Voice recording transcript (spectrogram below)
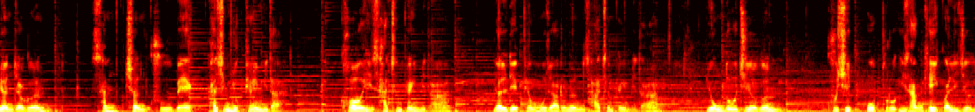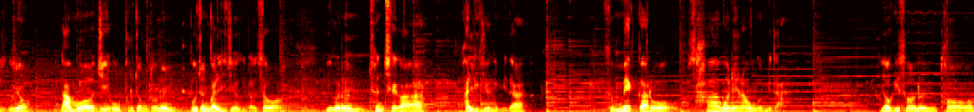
면적은 3,986평입니다. 거의 4,000평입니다. 14평 모자르는 4,000평입니다. 용도 지역은 95% 이상 계획관리 지역이고요. 나머지 5% 정도는 보전관리 지역이라서 이거는 전체가 관리 지역입니다. 금매가로 4원에 나온 겁니다. 여기서는 더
